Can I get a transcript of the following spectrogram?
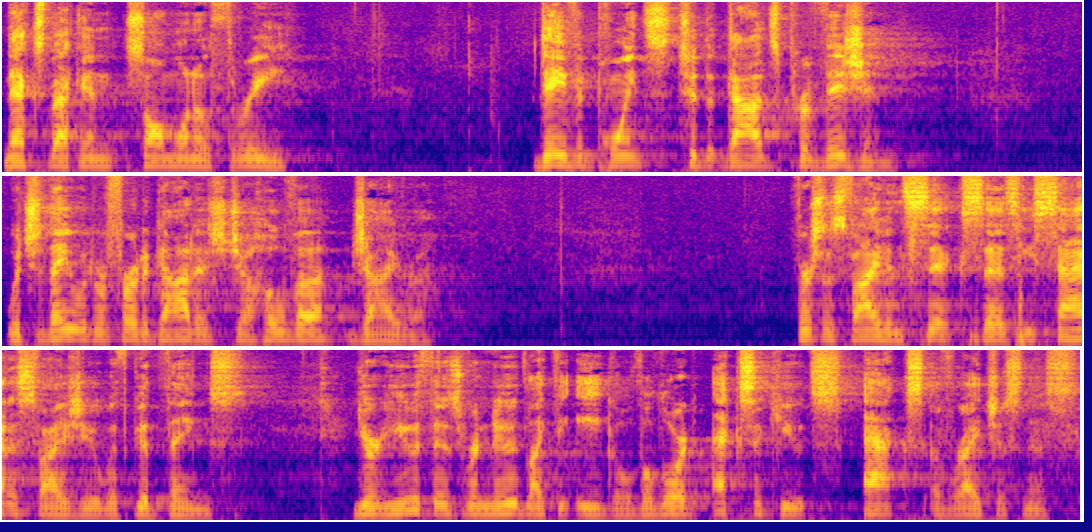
Next, back in Psalm 103, David points to the, God's provision, which they would refer to God as Jehovah Jireh. Verses 5 and 6 says, He satisfies you with good things. Your youth is renewed like the eagle. The Lord executes acts of righteousness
